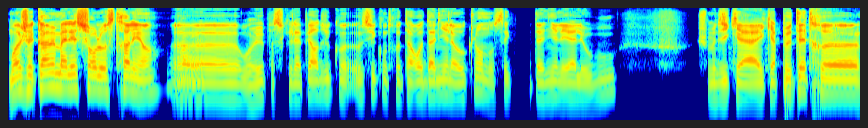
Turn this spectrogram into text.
Moi, je vais quand même aller sur l'Australien. Ah Euh, oui, parce qu'il a perdu co- aussi contre Taro Daniel à Auckland. On sait que Daniel est allé au bout. Je me dis qu'il y a, peut-être euh,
